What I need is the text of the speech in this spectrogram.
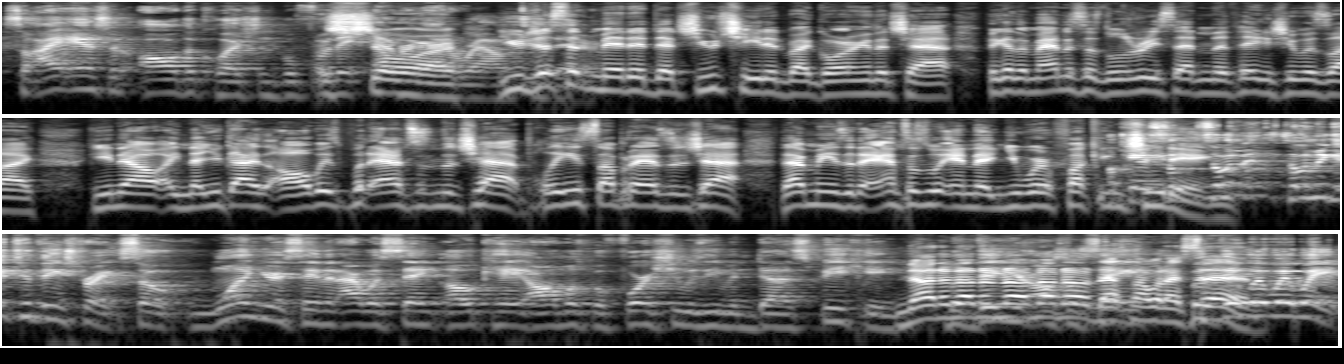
So I answered all the questions before they ever got Sure. around. You just there. admitted that you cheated by going in the chat because Amanda says literally said in the thing, she was like, you know, I know you guys always put answers in the chat. Please stop putting answers in the chat. That means that the answers were in there and you were fucking Okay, so- cheating. So, let me, so let me get two things straight. So one, you're saying that I was saying okay almost before she was even done speaking. No, no, no, no, no, also no, that's not what I but then- said. wait, wait, wait.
